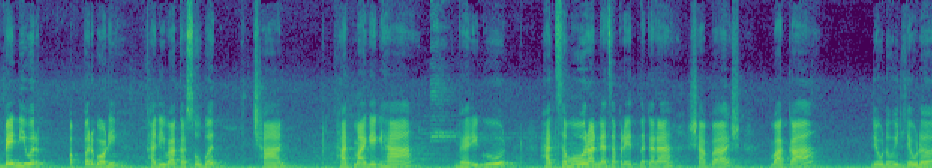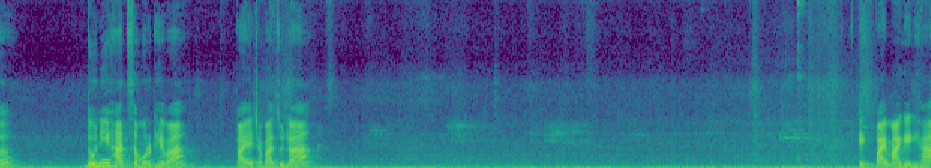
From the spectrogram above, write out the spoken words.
bend your upper body खाली वाका सोबत. छान. हात मागे घ्या. व्हेरी गुड हात समोर आणण्याचा प्रयत्न करा. शाबाश. वाका. जेवढं होईल तेवढं. दोन्ही हात समोर ठेवा. पायाच्या बाजूला. एक पाय मागे घ्या.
